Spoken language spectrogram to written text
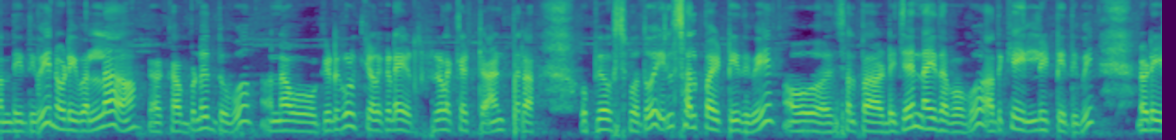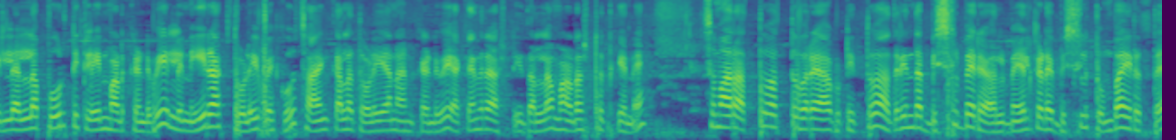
ಅಂದಿದ್ದೀವಿ. ನೋಡಿ, ಇವೆಲ್ಲ ಕಬ್ಬಿಣದ್ದು ನಾವು ಗಿಡಗಳ ಕೆಳಗಡೆ ಇಟ್ಕೊಳ್ಳೋಕ್ಕೆ ಸ್ಟ್ಯಾಂಡ್ ಥರ ಉಪಯೋಗಿಸ್ಬೋದು. ಇಲ್ಲಿ ಸ್ವಲ್ಪ ಇಟ್ಟಿದ್ದೀವಿ. ಸ್ವಲ್ಪ ಡಿಸೈನ್ ಇದಾವೆ ಅವು. ಅದಕ್ಕೆ ಇಲ್ಲಿ ಇಟ್ಟಿದ್ದೀವಿ. ನೋಡಿ, ಇಲ್ಲೆಲ್ಲ ಪೂರ್ತಿ ಕ್ಲೀನ್ ಮಾಡ್ಕೊಂಡ್ವಿ. ಇಲ್ಲಿ ನೀರಾಕಿ ತೊಳಿಬೇಕು. ಸಾಯಂಕಾಲ ತೊಳೆಯೋಣ ಅಂದ್ಕೊಂಡ್ವಿ ಯಾಕೆಂದರೆ ಅಷ್ಟು ಇದೆಲ್ಲ ಮಾಡೋಷ್ಟೊತ್ತಿಗೆ ಸುಮಾರು ಹತ್ತು ಹತ್ತುವರೆ ಆಗ್ಬಿಟ್ಟಿತ್ತು. ಅದರಿಂದ ಬಿಸಿಲು ಬೇರೆ, ಅಲ್ಲಿ ಮೇಲ್ಗಡೆ ಬಿಸಿಲು ತುಂಬ ಇರುತ್ತೆ.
